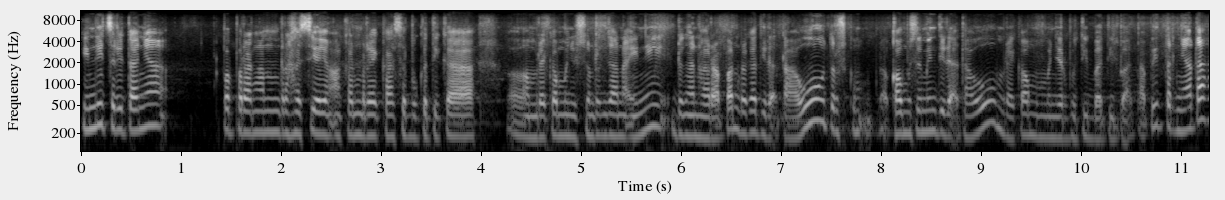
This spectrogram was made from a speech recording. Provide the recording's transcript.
ini ceritanya peperangan rahasia yang akan mereka serbu ketika uh, mereka menyusun rencana ini dengan harapan mereka tidak tahu terus kaum muslimin tidak tahu mereka mau menyerbu tiba-tiba tapi ternyata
